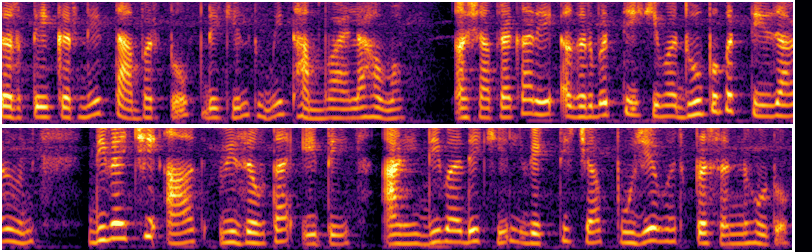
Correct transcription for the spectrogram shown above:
तर ते करणे ताबडतोब देखील तुम्ही थांबवायला हवं. अशा प्रकारे अगरबत्ती किंवा धूपबत्ती जाळून दिव्याची आग विझवता येते आणि दिवा देखील व्यक्तीच्या पूजेवर प्रसन्न होतो.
